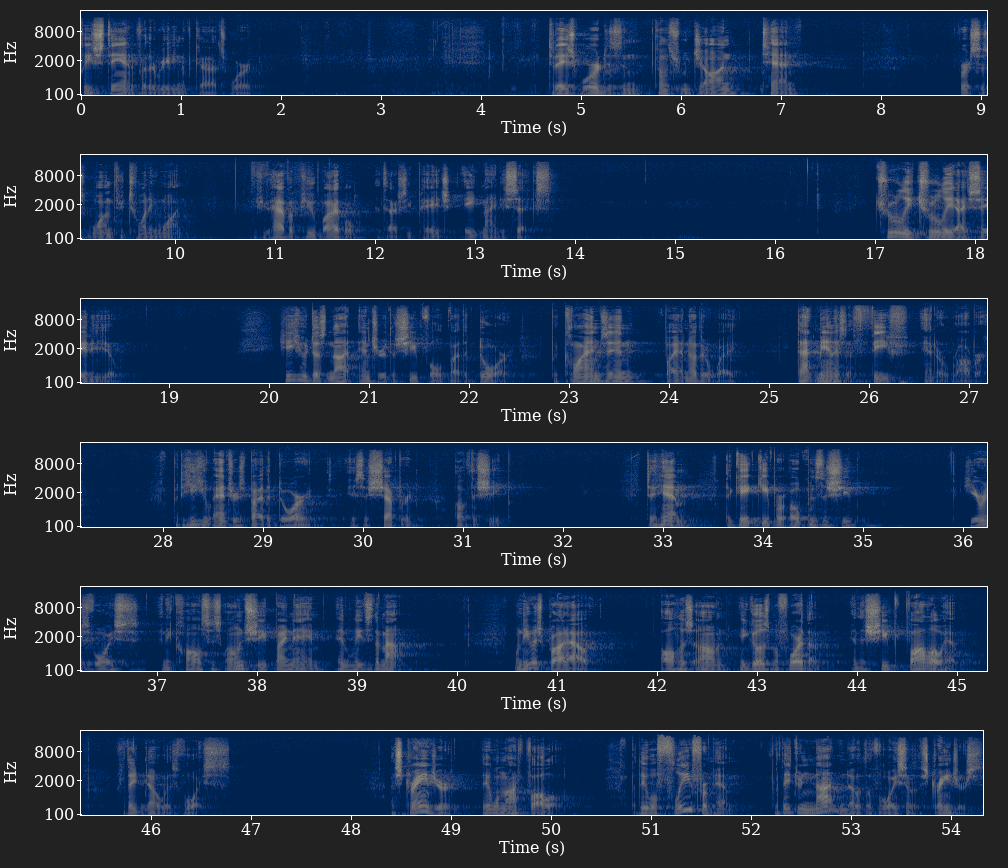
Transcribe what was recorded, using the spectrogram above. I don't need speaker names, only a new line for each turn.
Please stand for the reading of God's word. Today's word is in, comes from John 10, verses 1 through 21. If you have a Pew Bible, it's actually page 896. Truly, truly, I say to you, he who does not enter the sheepfold by the door, but climbs in by another way, that man is a thief and a robber. But he who enters by the door is the shepherd of the sheep. To him, the gatekeeper opens the sheep, hear his voice, and he calls his own sheep by name and leads them out. When he was brought out, all his own, he goes before them, and the sheep follow him, for they know his voice. A stranger they will not follow, but they will flee from him, for they do not know the voice of the strangers.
